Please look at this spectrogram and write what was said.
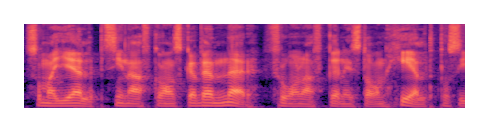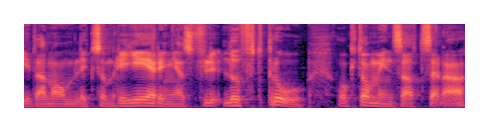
som har hjälpt sina afghanska vänner från Afghanistan helt på sidan om liksom regeringens luftbro och de insatserna.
